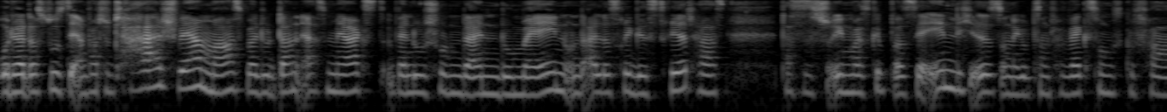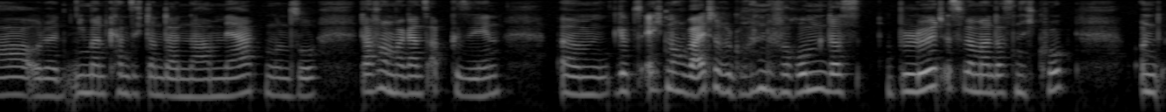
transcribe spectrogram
oder dass du es dir einfach total schwer machst, weil du dann erst merkst, wenn du schon deinen Domain und alles registriert hast, dass es irgendwas gibt, was sehr ähnlich ist und da gibt es dann Verwechslungsgefahr oder niemand kann sich dann deinen Namen merken und so. Davon mal ganz abgesehen ähm, gibt es echt noch weitere Gründe, warum das blöd ist, wenn man das nicht guckt. Und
